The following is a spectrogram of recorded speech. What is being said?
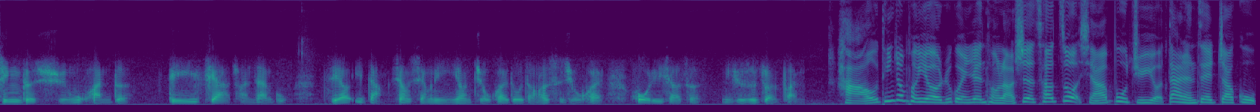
新的循环的低价传单股，只要一档像祥林一样九块多涨到十九块，获利下车，你就是赚翻。好，听众朋友，如果你认同老师的操作，想要布局有大人在照顾、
